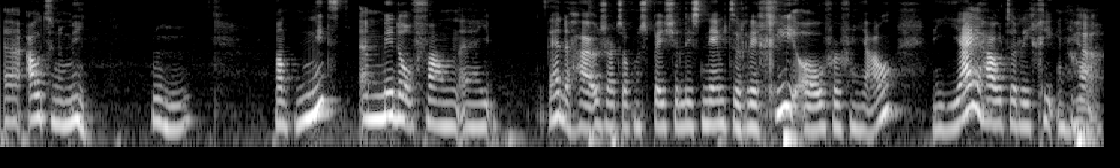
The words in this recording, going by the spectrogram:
eh, autonomie. Mhm. Want niet een middel van eh, de huisarts of een specialist neemt de regie over van jou. Nee, jij houdt de regie in handen. Ja.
